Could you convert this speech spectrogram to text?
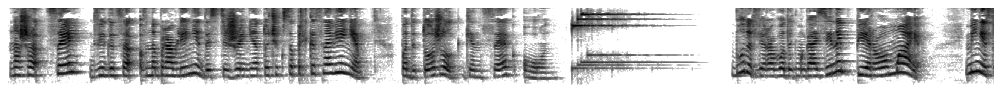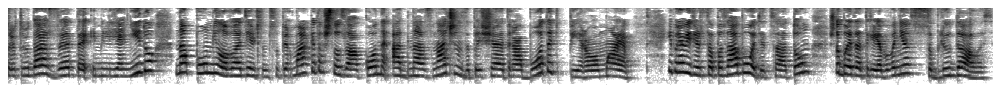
Наша цель – двигаться в направлении достижения точек соприкосновения, подытожил генсек ООН. Будут ли работать магазины 1 мая? Министр труда Зета Эмильяниду напомнила владельцам супермаркетов, что законы однозначно запрещают работать 1 мая, и правительство позаботится о том, чтобы это требование соблюдалось.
